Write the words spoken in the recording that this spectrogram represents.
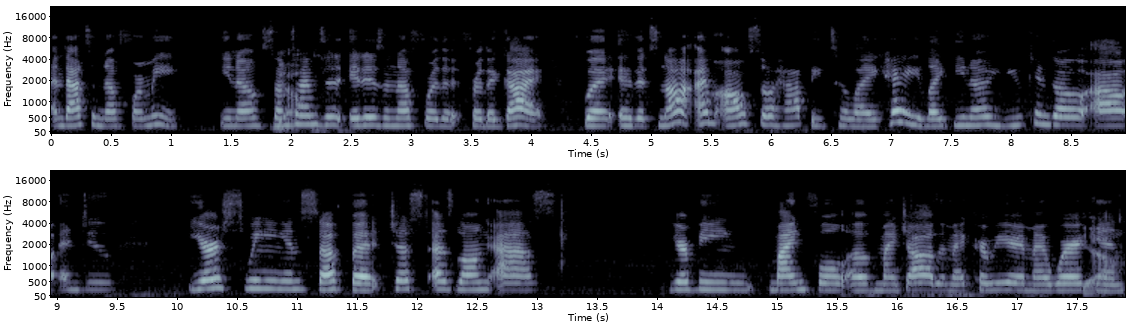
and that's enough for me you know? Sometimes it, it is enough for the for the guy but if it's not i'm also happy to like hey like you know you can go out and do your swinging and stuff but just as long as you're being mindful of my job and my career and my work Yeah. and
